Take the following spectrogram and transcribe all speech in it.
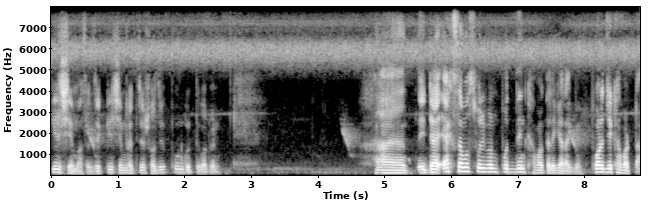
ক্যালসিয়াম আছে, যে ক্যালসিয়াম ঘাটতিটা সহজে পূরণ করতে পারবেন। এটা এক চামচ পরিমাণ প্রতিদিন খাবার তালিকায় রাখবেন। পরে যে খাবারটা,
